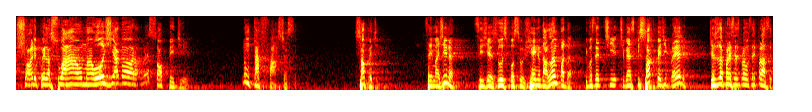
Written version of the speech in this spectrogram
Chore pela sua alma hoje e agora. Não é só pedir. Não está fácil assim. Só pedir. Você imagina se Jesus fosse o gênio da lâmpada e você tivesse que só pedir para ele? Jesus aparecesse para você e falasse:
